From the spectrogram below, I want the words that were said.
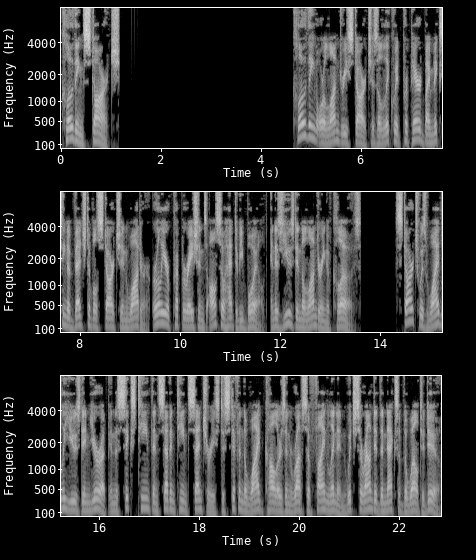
Clothing starch Clothing or laundry starch is a liquid prepared by mixing a vegetable starch in water earlier preparations also had to be boiled, and is used in the laundering of clothes. Starch was widely used in Europe in the 16th and 17th centuries to stiffen the wide collars and ruffs of fine linen which surrounded the necks of the well-to-do.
